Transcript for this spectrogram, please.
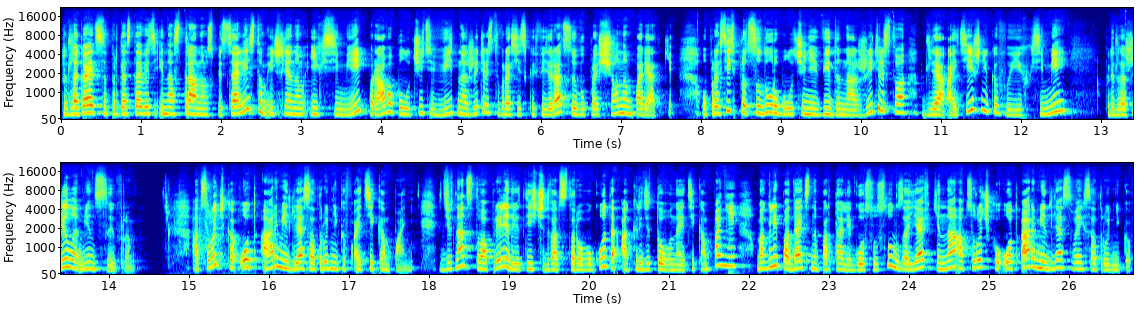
предлагается предоставить иностранным специалистам и членам их семей право получить вид на жительство в Российской Федерации в упрощенном порядке, упростить процедуру получения вида на жительство для айтишников и их семей предложила Минцифры. Отсрочка от армии для сотрудников IT-компаний. С 19 апреля 2022 года аккредитованные IT-компании могли подать на портале госуслуг заявки на отсрочку от армии для своих сотрудников.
